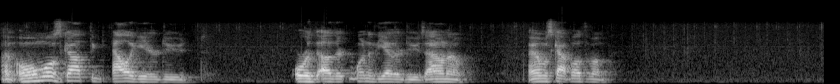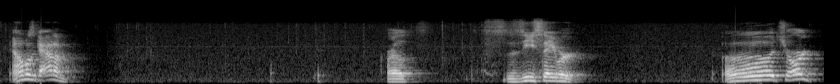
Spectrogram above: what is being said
I'm almost got the alligator dude. Or the other, one of the other dudes. I don't know. I almost got both of them. I almost got him. Alright, let's... Z Saber. Uh, charge.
